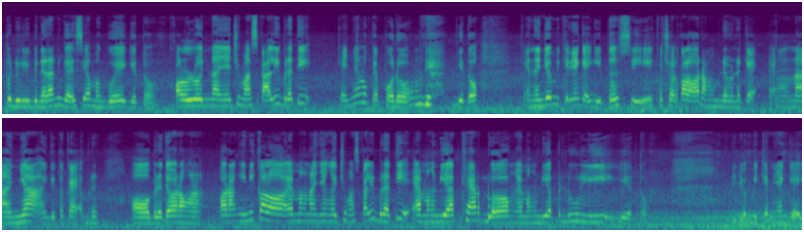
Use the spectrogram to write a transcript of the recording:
peduli beneran gak sih sama gue gitu? Kalau lu nanya cuma sekali berarti kayaknya lu kepo doang deh gitu. Kayak Najwa mikirnya kayak gitu sih. Kecuali kalau orang bener-bener kayak yang nanya gitu kayak ber oh berarti orang orang ini kalau emang nanya nggak cuma sekali berarti emang dia care dong emang dia peduli gitu. Najwa mikirnya kayak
